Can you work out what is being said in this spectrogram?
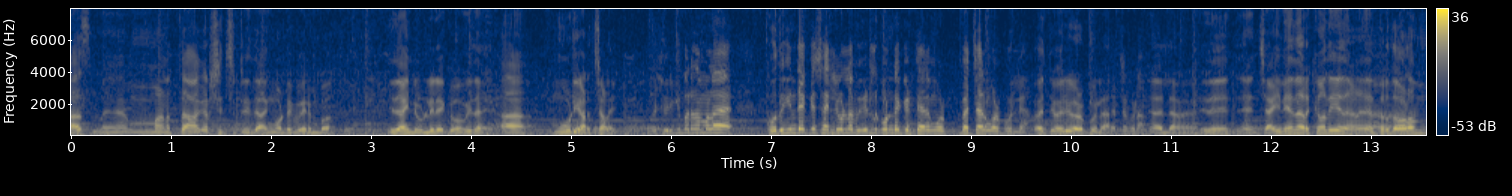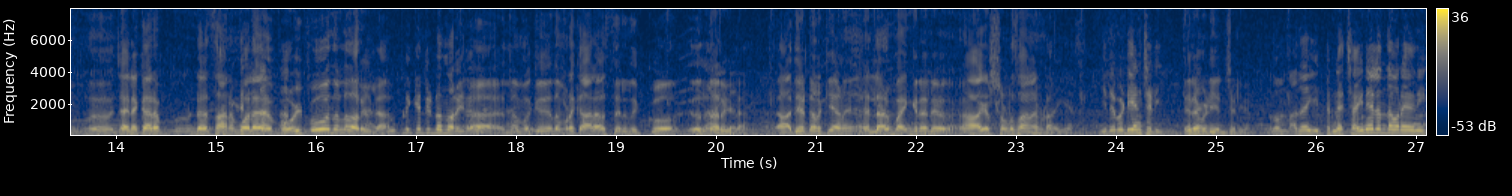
ആ മണത്തെ ആകർഷിച്ചിട്ട് ഇത് അങ്ങോട്ടേക്ക് വരുമ്പോൾ ഇത് അതിന്റെ ഉള്ളിലേക്ക് പോകും ഇത് ആ മൂടി അടച്ചളയും. അപ്പോൾ ചുരുക്കി പറഞ്ഞാൽ നമ്മളെ കൊതുകിന്റെ ഒക്കെ ശല്യമുള്ള വീട്ടിൽ കൊണ്ടുപോയി കിട്ടിയാലും വെച്ചാലും കുഴപ്പമില്ല. ഒരു- കുഴപ്പമില്ല. അല്ല ഇത് ചൈനയിൽ നിന്ന് ഇറക്കുമതി ചെയ്താണ് എത്രത്തോളം ചൈനക്കാരുടെ സാധനം പോലെ പോയി പോകും എന്നുള്ളത് അറിയില്ല. ഡ്യൂപ്ലിക്കേറ്റ് ഉണ്ടോന്ന് അറിയില്ല. നമുക്ക് നമ്മുടെ കാലാവസ്ഥയിൽ നിൽക്കുമോ ഇതൊന്നും അറിയില്ല. ആദ്യമായിട്ട് ഇറക്കിയാണ്. എല്ലാവരും ഭയങ്കര ഒരു ആകർഷണമുള്ള സാധനം ഇവിടെ. ഇരപടിയൻ ചെടി. ഇരപടിയൻ ചെടിയാണ്. അപ്പം അത് പിന്നെ ചൈനയിൽ എന്താ പറയാ നീ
